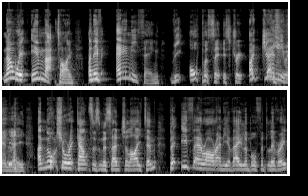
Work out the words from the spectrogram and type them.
Now we're in that time. And if anything, the opposite is true. I genuinely, I'm not sure it counts as an essential item, but if there are any available for delivery,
